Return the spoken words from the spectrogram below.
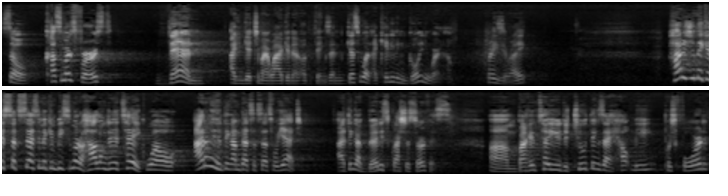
So customers first, then I can get to my wagon and other things. And guess what? I can't even go anywhere now. Crazy, right? How did you make a success in making Bisimoto? How long did it take? Well, I don't even think I'm that successful yet. I think I barely scratched the surface. Um, but I can tell you the two things that help me push forward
